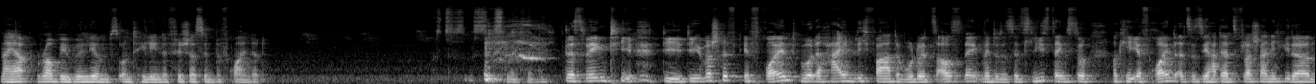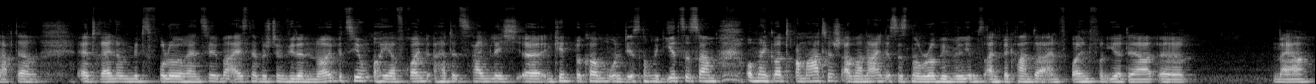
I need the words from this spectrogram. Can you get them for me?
Naja, Robbie Williams und Helene Fischer sind befreundet. Ist das lächerlich. Deswegen die, die, die Überschrift, ihr Freund wurde heimlich Vater, wo du jetzt ausdenkst, wenn du das jetzt liest, denkst du, okay, ihr Freund, also sie hat jetzt wahrscheinlich wieder nach der äh, Trennung mit Florian Silbereisner bestimmt wieder eine neue Beziehung. Oh, ihr Freund hat jetzt heimlich äh, ein Kind bekommen und ist noch mit ihr zusammen. Oh mein Gott, dramatisch, aber nein, es ist nur Robbie Williams, ein Bekannter, ein Freund von ihr, der, äh, naja,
